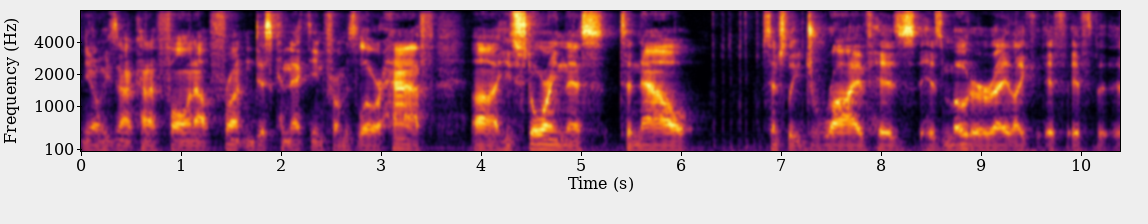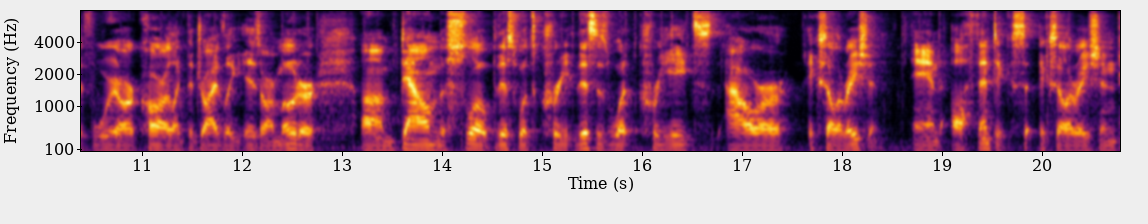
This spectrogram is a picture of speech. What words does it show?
you know, he's not kind of falling out front and disconnecting from his lower half. Uh, he's storing this to now essentially drive his his motor right like if if the, if we're our car like the drive leg is our motor um, down the slope this what's cre- this is what creates our acceleration and authentic acceleration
